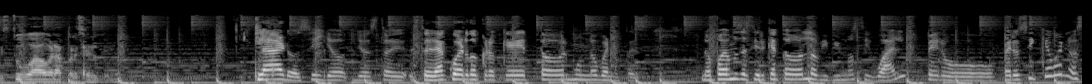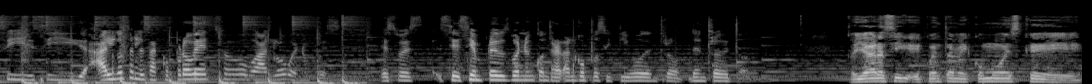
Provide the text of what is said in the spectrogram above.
estuvo ahora presente, ¿no? Claro, sí, yo, yo estoy, estoy de acuerdo. Creo que todo el mundo, bueno, pues no podemos decir que todos lo vivimos igual, pero, pero sí que bueno, si, si algo se le sacó provecho o algo, bueno, pues eso es, sí, siempre es bueno encontrar algo positivo dentro, dentro de todo. Oye, ahora sí, cuéntame cómo es que,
